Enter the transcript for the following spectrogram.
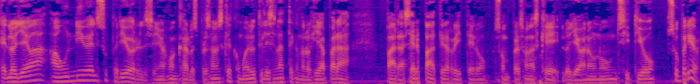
él lo lleva a un nivel superior el señor Juan Carlos. Personas que como él utilizan la tecnología para, para hacer patria, reitero, son personas que lo llevan a uno a un sitio superior,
